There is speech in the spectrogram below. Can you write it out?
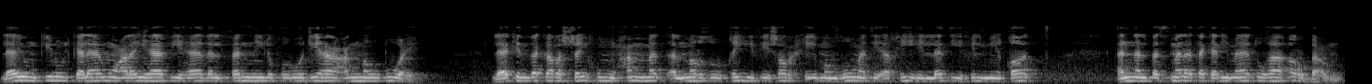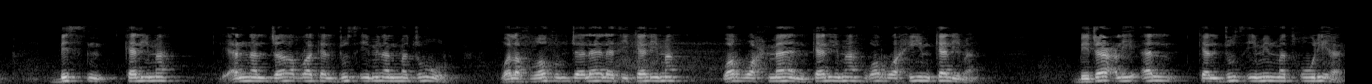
لا يمكن الكلام عليها في هذا الفن لخروجها عن موضوعه. لكن ذكر الشيخ محمد المرزوقي في شرح منظومة أخيه التي في الميقات أن البسملة كلماتها أربع باسم كلمة لأن الجار كالجزء من المجرور ولفظة الجلالة كلمة والرحمن كلمة والرحيم كلمة. بجعل ال كالجزء من مدخولها.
